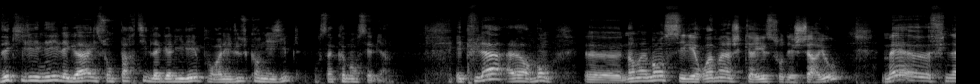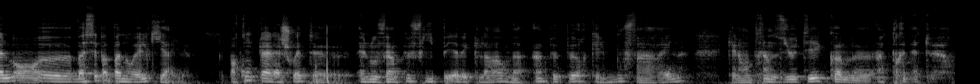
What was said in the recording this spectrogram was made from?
Dès qu'il est né, les gars, ils sont partis de la Galilée pour aller jusqu'en Égypte. Donc ça commençait bien. Et puis là, alors bon, euh, normalement c'est les rois mages qui arrivent sur des chariots, mais euh, finalement, euh, bah, c'est Papa Noël qui arrive. Par contre, là, la chouette, elle nous fait un peu flipper avec Lara. On a un peu peur qu'elle bouffe un renne, qu'elle est en train de zioter comme un prédateur.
